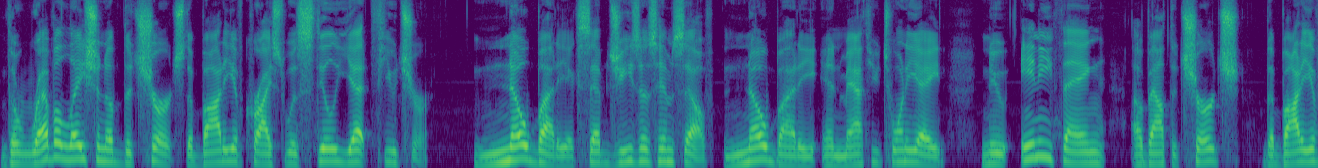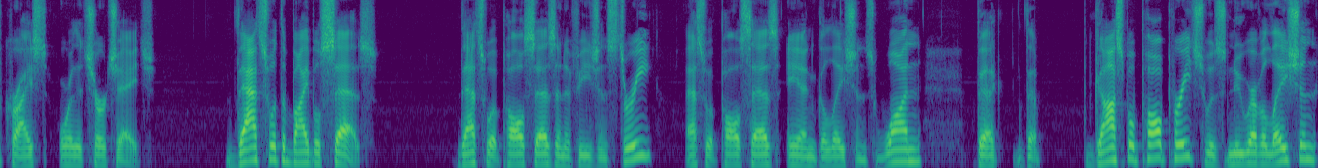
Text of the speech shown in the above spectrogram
the revelation of the church, the body of Christ, was still yet future. Nobody except Jesus himself, nobody in Matthew 28 knew anything about the church, the body of Christ, or the church age. That's what the Bible says. That's what Paul says in Ephesians 3. That's what Paul says in Galatians 1. The, the gospel Paul preached was new revelation.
